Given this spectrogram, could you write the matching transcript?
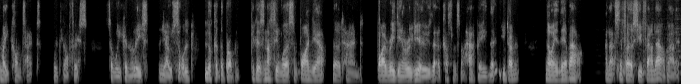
make contact with the office so we can at least you know sort of look at the problem because nothing worse than finding out third hand by reading a review that a customer's not happy that you don't know anything about and that's the first you found out about it.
